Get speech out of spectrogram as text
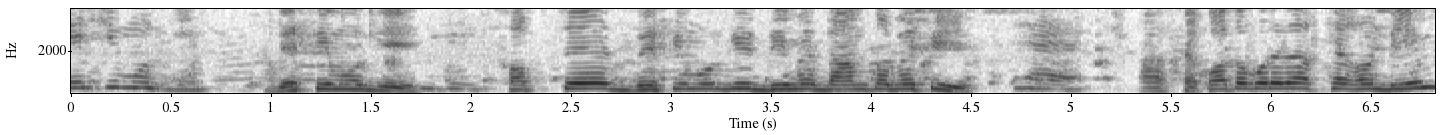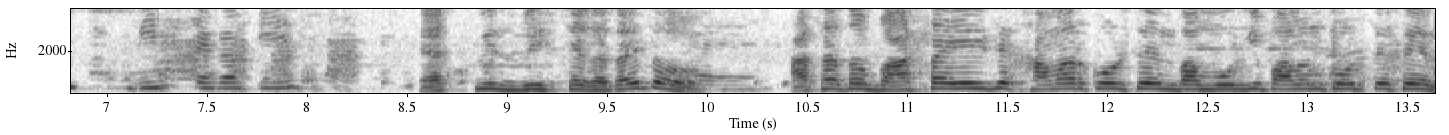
দেশি মুরগি। দেশি মুরগি? সবচেয়ে দেশি মুরগির ডিমের দাম তো বেশি? হ্যাঁ। আচ্ছা কত করে যাচ্ছে এখন ডিম? বিশ টাকা পিস এক পিস বিশ টাকা তাই তো? হ্যাঁ। আচ্ছা তো বাসায় এই যে খামার করছেন বা মুরগি পালন করতেছেন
